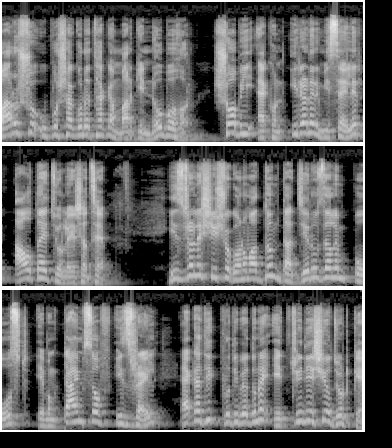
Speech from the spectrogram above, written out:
পারস্য উপসাগরে থাকা মার্কিন নৌবহর সবই এখন ইরানের মিসাইলের আওতায় চলে এসেছে। ইসরায়েলের শীর্ষ গণমাধ্যম দ্য জেরুজালেম পোস্ট এবং টাইমস অফ ইসরায়েল একাধিক প্রতিবেদনে এই ত্রিদেশীয় জোটকে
